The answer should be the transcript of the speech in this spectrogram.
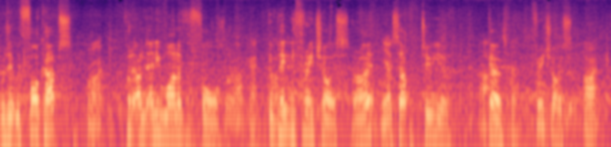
We'll do it with four cups. All right. Put it under any one of the four. Okay. Completely okay. free choice, all right? Yep. It's up to you. Ah, Go. Free choice. All right.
